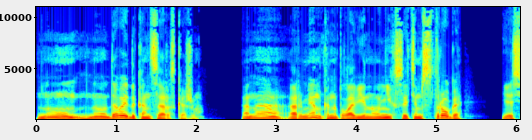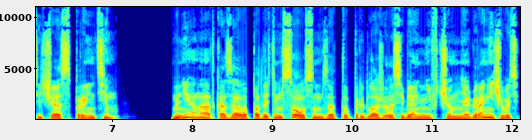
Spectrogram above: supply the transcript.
«Ну, ну, давай до конца расскажу. Она армянка наполовину, у них с этим строго. Я сейчас про интим. Мне она отказала под этим соусом, зато предложила себя ни в чем не ограничивать,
